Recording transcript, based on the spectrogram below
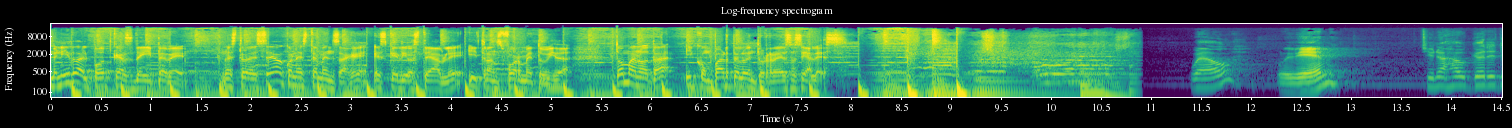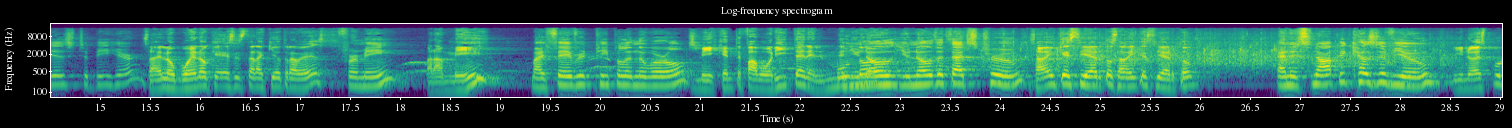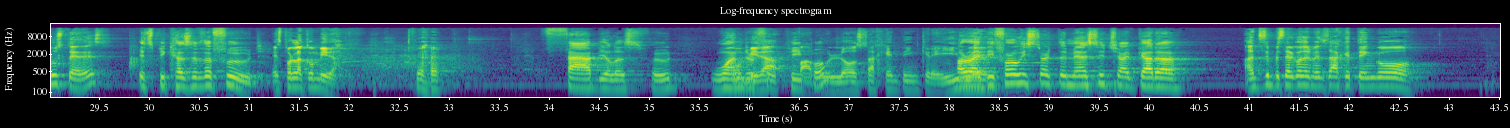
Bienvenido al podcast de IPB. Nuestro deseo con este mensaje es que Dios te hable y transforme tu vida. Toma nota y compártelo en tus redes sociales. Well, Muy bien. do you know how good it is to be here? ¿Saben lo bueno que es estar aquí otra vez? For me, Para mí, my favorite people in the world. mi gente favorita en el And you mundo. know, you know that that's true. ¿Saben que es cierto? ¿Saben que es cierto? And it's not because of you, Y no es por ustedes, it's because of the food. es por la comida. Fabulous food, wonderful Comida people. fabulosa, gente increíble. All right, before we start the message, I've got a, Antes de empezar con el mensaje, tengo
